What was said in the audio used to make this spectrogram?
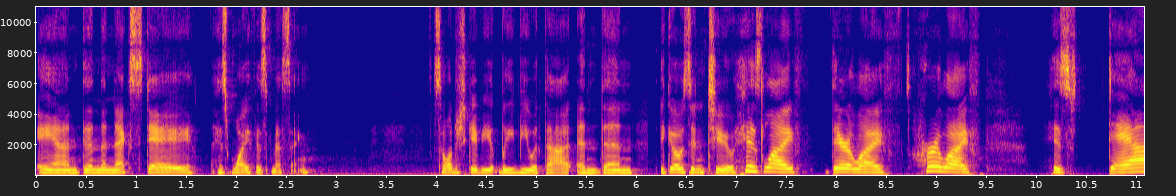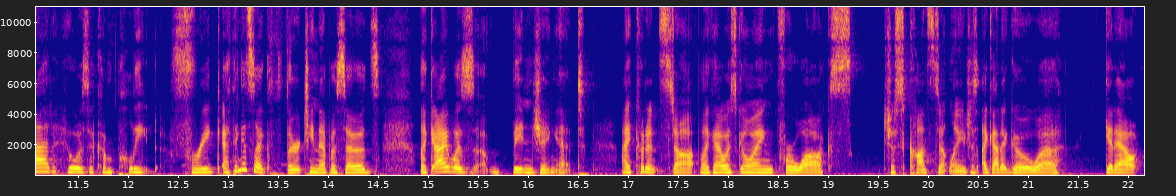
And then the next day, his wife is missing. So I'll just give you leave you with that, and then it goes into his life, their life, her life, his dad, who was a complete freak. I think it's like 13 episodes. Like I was binging it. I couldn't stop. Like I was going for walks just constantly. Just I gotta go uh, get out.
